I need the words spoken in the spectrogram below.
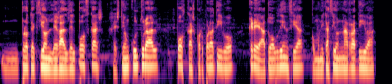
mm, protección legal del podcast, gestión cultural, podcast corporativo, crea tu audiencia, comunicación narrativa,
